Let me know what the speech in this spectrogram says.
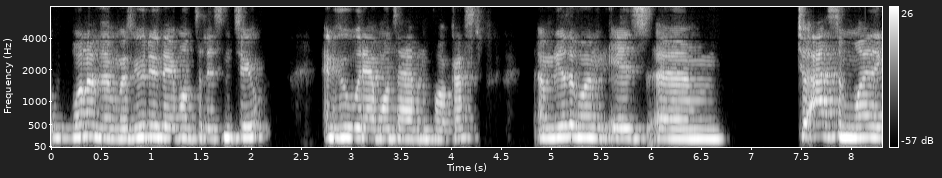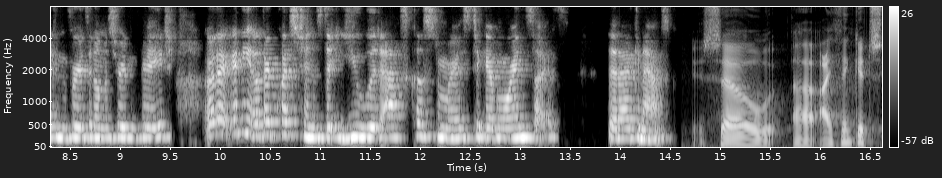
one of them was who do they want to listen to, and who would I want to have on the podcast. Um, the other one is um, to ask them why they converted on a certain page. Are there any other questions that you would ask customers to get more insights that I can ask? So uh, I think it's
